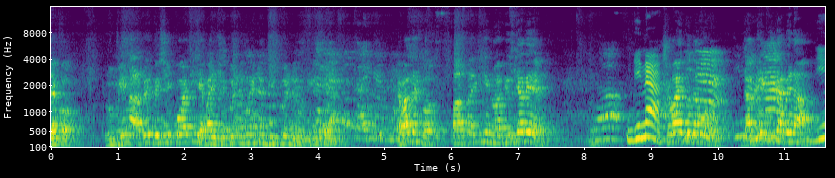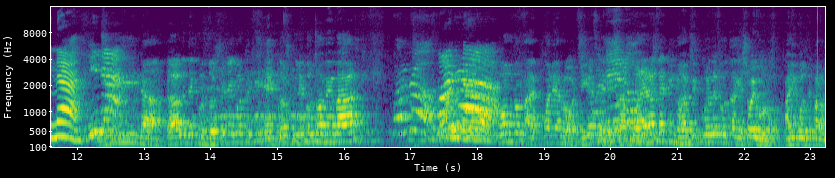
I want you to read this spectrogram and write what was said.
দেখো রুমির মার্বেল বেশি কয়টি এবার হিসেব করে নেব এটা বিয়োগ করে নেব ঠিক আছে? এবার দেখো পাঁচ তারিখে কি নয় বিয়োগ যাবে? জিনা সবাই কথা বলো। যাবে কি যাবে না? জিনা জি তাহলে দেখো দশকের কত কি? এক দশ মিলে কত হবে এবার? পনেরো নয় পনেরো ঠিক আছে? এবার পনেরো থেকে নয় বিয়োগ করলে কত সবাই বলো। আমি বলতে পারব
